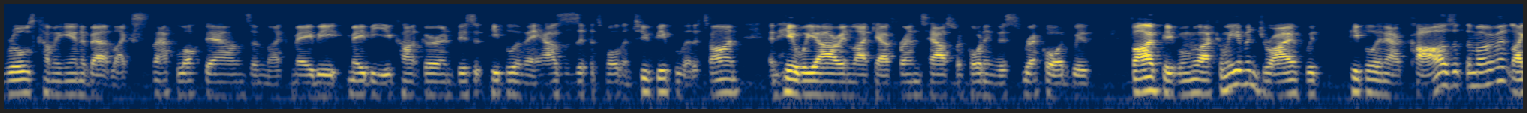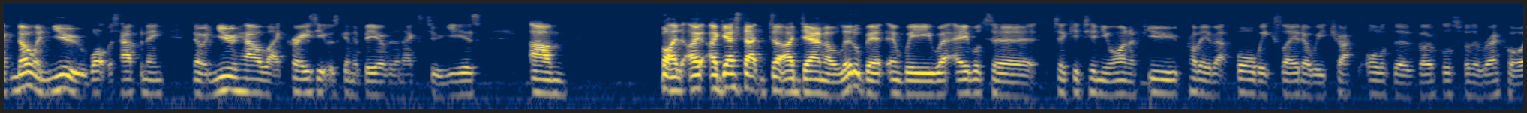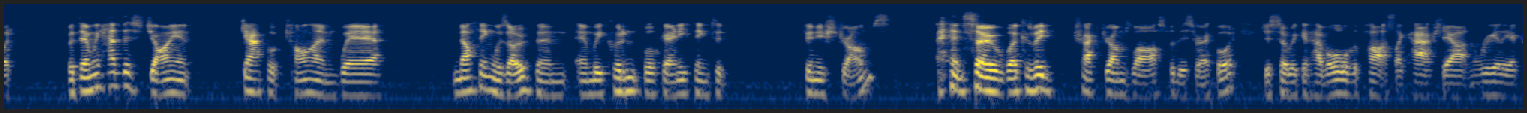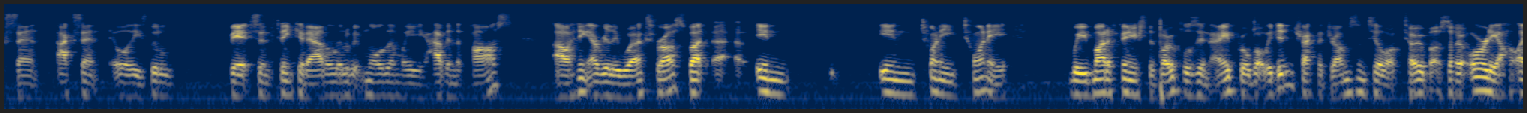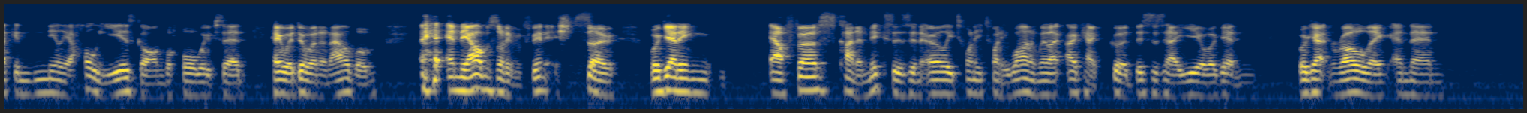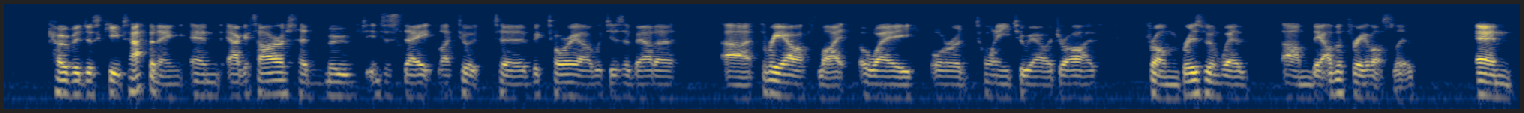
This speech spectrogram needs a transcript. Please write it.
rules coming in about like snap lockdowns and like maybe maybe you can't go and visit people in their houses if it's more than two people at a time. And here we are in like our friend's house recording this record with five people. And we're like, can we even drive with people in our cars at the moment? Like no one knew what was happening. No one knew how like crazy it was going to be over the next two years. Um, but I, I, guess that died down a little bit, and we were able to to continue on. A few, probably about four weeks later, we tracked all of the vocals for the record. But then we had this giant gap of time where nothing was open, and we couldn't book anything to finish drums. And so, because we tracked drums last for this record, just so we could have all of the parts like hashed out and really accent accent all these little bits and think it out a little bit more than we have in the past. Uh, I think that really works for us. But uh, in in 2020, we might have finished the vocals in April, but we didn't track the drums until October. So already a, like a, nearly a whole year's gone before we've said, "Hey, we're doing an album," and the album's not even finished. So we're getting our first kind of mixes in early 2021, and we're like, "Okay, good. This is our year. We're getting we're getting rolling." And then COVID just keeps happening, and our guitarist had moved interstate, like to to Victoria, which is about a uh, three hour flight away or a 22 hour drive from Brisbane, where um, the other three of us live, and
